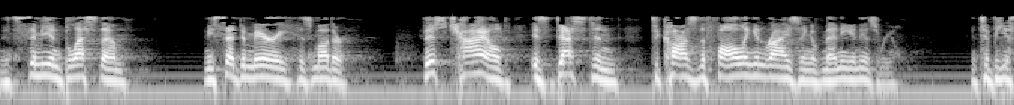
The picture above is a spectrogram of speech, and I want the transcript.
And Simeon blessed them. And he said to Mary, his mother, This child is destined to cause the falling and rising of many in Israel, and to be a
